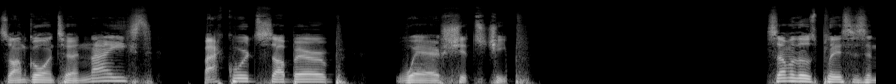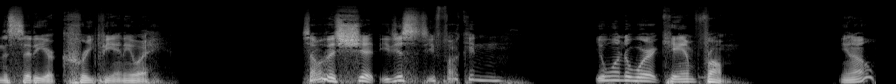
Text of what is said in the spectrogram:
So I'm going to a nice backward suburb where shit's cheap. Some of those places in the city are creepy anyway. Some of this shit, you just, you fucking, you wonder where it came from. You know?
